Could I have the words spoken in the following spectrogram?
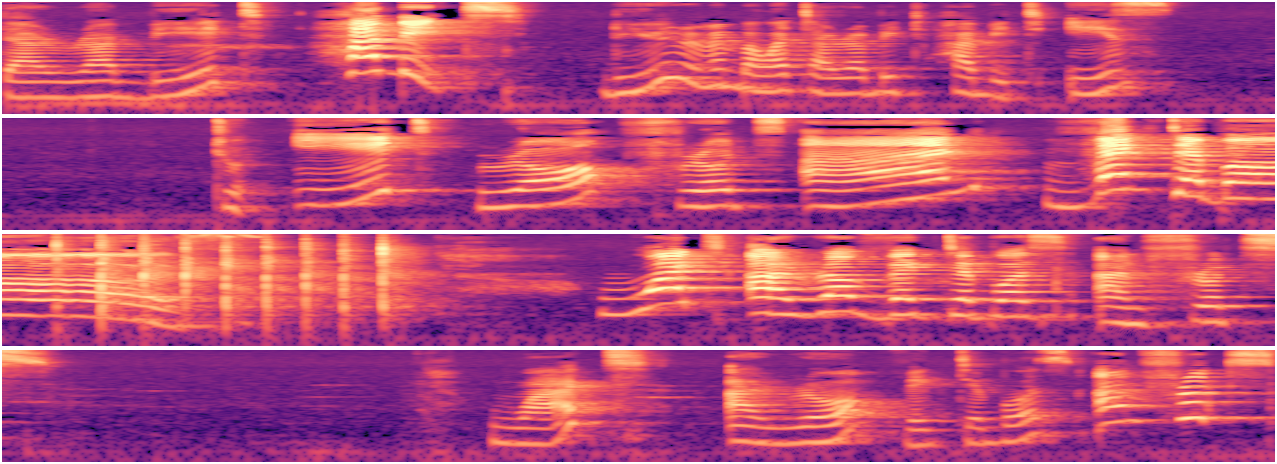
The rabbit habit. Do you remember what a rabbit habit is? To eat raw fruits and vegetables. What are raw vegetables and fruits? What are raw vegetables and fruits?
